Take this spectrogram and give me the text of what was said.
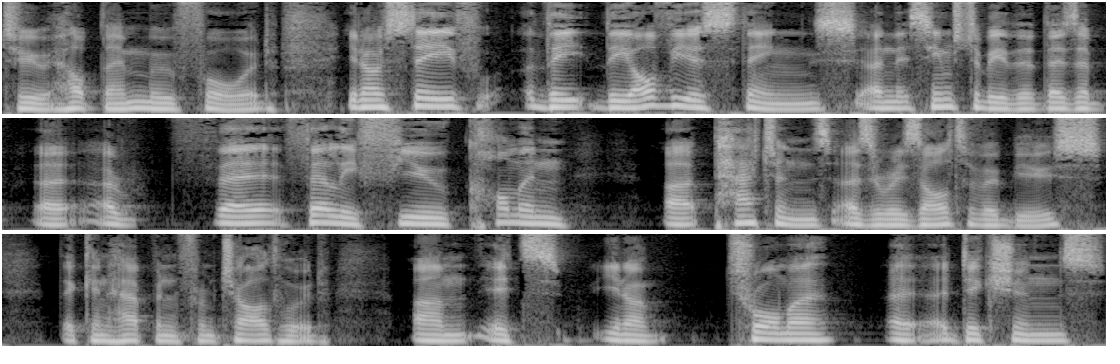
to help them move forward. You know, Steve, the the obvious things, and it seems to be that there's a a, a fa- fairly few common uh, patterns as a result of abuse that can happen from childhood. Um, it's you know trauma, uh, addictions,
